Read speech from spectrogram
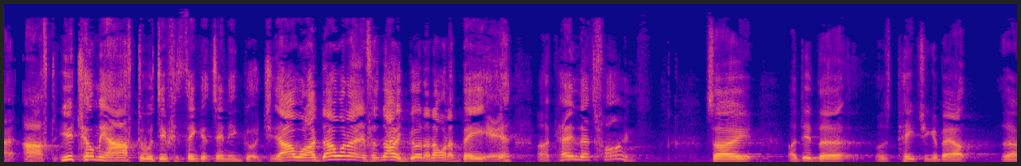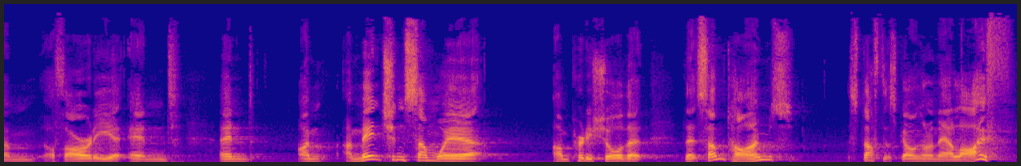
Uh, after you tell me afterwards if you think it's any good. She, oh well, I don't want to. If it's no good, I don't want to be here. Okay, that's fine. So I did the was teaching about um, authority and and I'm, I mentioned somewhere. I'm pretty sure that that sometimes stuff that's going on in our life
